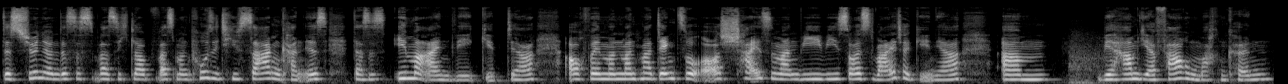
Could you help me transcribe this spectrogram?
das Schöne, und das ist, was ich glaube, was man positiv sagen kann, ist, dass es immer einen Weg gibt, ja. Auch wenn man manchmal denkt so, oh scheiße, Mann, wie, wie soll es weitergehen, ja. Ähm, wir haben die Erfahrung machen können,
